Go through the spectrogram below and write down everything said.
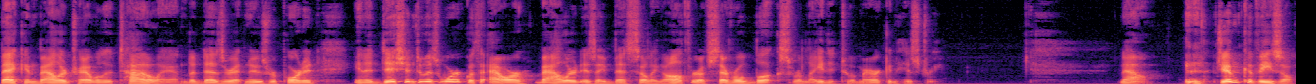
Beck and Ballard traveled to Thailand, the Deseret News reported. In addition to his work with OUR, Ballard is a best selling author of several books related to American history. Now, Jim Caviezel,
